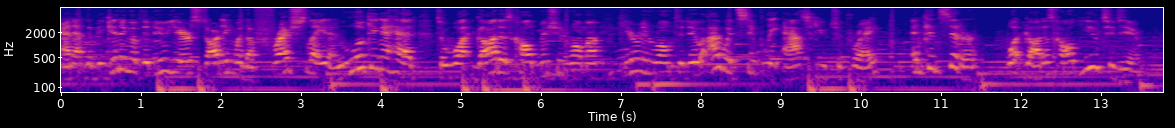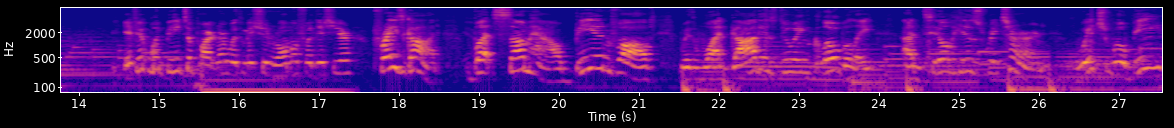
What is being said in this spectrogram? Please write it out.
And at the beginning of the new year, starting with a fresh slate and looking ahead to what God has called Mission Roma here in Rome to do, I would simply ask you to pray and consider what God has called you to do. If it would be to partner with Mission Roma for this year, praise God. But somehow be involved with what God is doing globally until His return, which will be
